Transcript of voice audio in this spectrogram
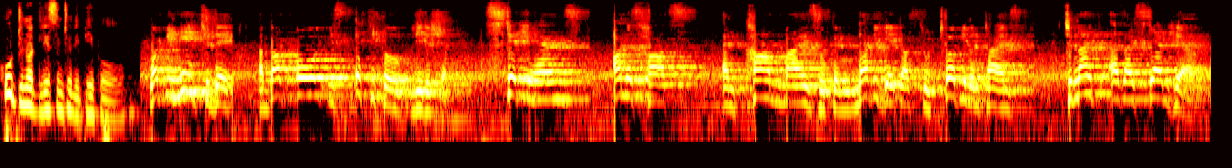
who do not listen to the people. What we need today, above all, is ethical leadership. Steady hands, honest hearts, and calm minds who can navigate us through turbulent times. Tonight, as I stand here,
